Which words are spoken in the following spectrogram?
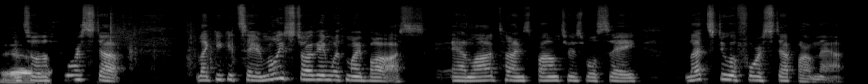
Yeah. And so the fourth step, like you could say, I'm really struggling with my boss. And a lot of times sponsors will say, let's do a four step on that.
